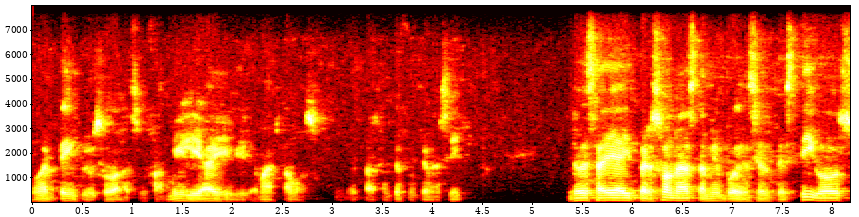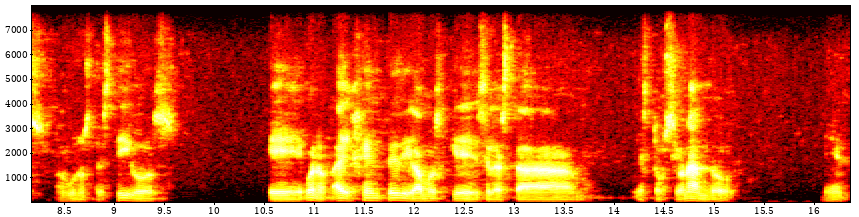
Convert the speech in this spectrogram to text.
muerte incluso a su familia y demás, vamos, esta gente funciona así. Entonces ahí hay personas, también pueden ser testigos, algunos testigos. Eh, bueno, hay gente, digamos, que se la está extorsionando ¿eh?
